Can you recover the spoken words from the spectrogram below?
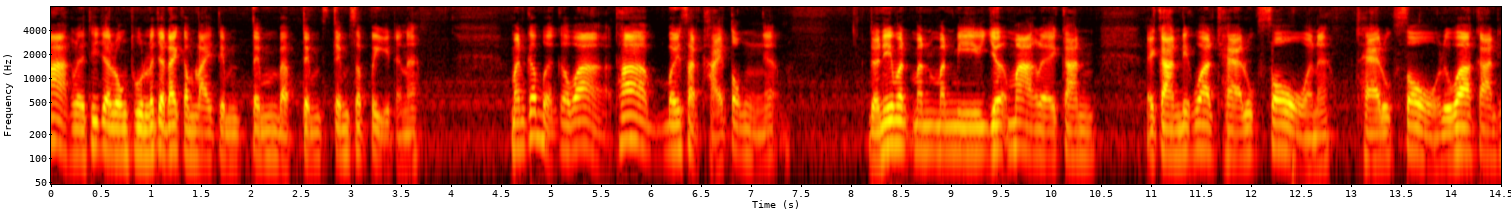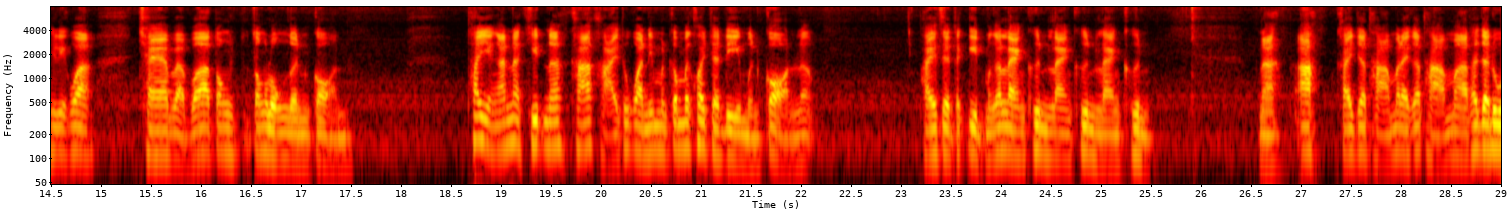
มากเลยที่จะลงทุนแล้วจะได้กำไรเต็มเต็มแบบเต็มเต็มสปีดนะมันก็เหมือนกับว่าถ้าบริษัทขายตรงอย่างเงี้ยเดี๋ยวนี้มันมันมันมีเยอะมากเลยการ ไอการเรียกว่าแชร์ลูกโซ่นะแชร์ลูกโซ่ หรือว่าการที่เรียกว่าแชร์แบบว่าต้องต้องลงเงินก่อน ถ้าอย่างนั้นนะคิดนะ ค้าขายทุกวันนี้มันก็ไม่ค่อยจะดีเหมือนก่อนแล้วภัยเศรษฐกิจมันก็แรงขึ้นแรงขึ้นแรงขึ้นนะอะใครจะถามอะไรก็ถามมา ถ้าจะดู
